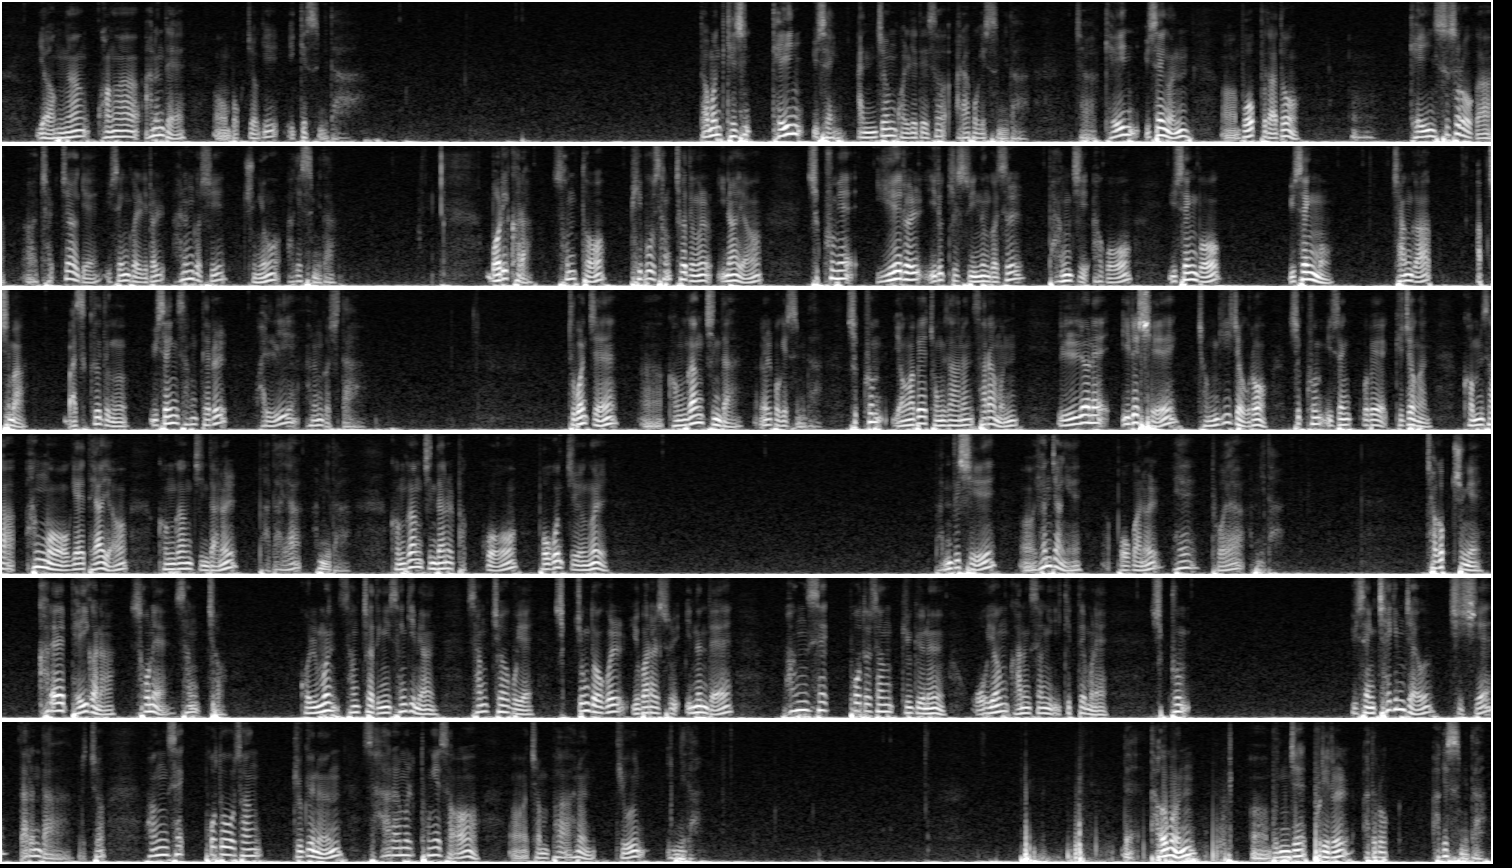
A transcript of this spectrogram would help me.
영양 강화하는 데 어, 목적이 있겠습니다. 다음은 개신, 개인 위생 안전 관리에 대해서 알아보겠습니다. 자, 개인 위생은 어, 무엇보다도 어, 개인 스스로가 어, 철저하게 위생 관리를 하는 것이 중요하겠습니다. 머리카락, 손톱, 피부 상처 등을 인하여 식품의 이해를 일으킬 수 있는 것을 방지하고 위생복, 위생모, 장갑, 앞치마, 마스크 등의 위생 상태를 관리하는 것이다. 두 번째, 어, 건강 진단을 보겠습니다. 식품 영업에 종사하는 사람은 1년에 1회씩 정기적으로 식품위생법에 규정한 검사 항목에 대하여 건강진단을 받아야 합니다. 건강진단을 받고 보건증을 반드시 어, 현장에 보관을 해 둬야 합니다. 작업 중에 칼에 베이거나 손에 상처, 골문 상처 등이 생기면 상처 부에 식중독을 유발할 수 있는데 황색 포도상 규균은 오염 가능성이 있기 때문에 식품 위생 책임자의 지시에 따른다. 그렇죠? 황색 포도상 규균은 사람을 통해서 어, 전파하는 균입니다. 네, 다음은 어, 문제 풀이를 하도록 하겠습니다.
